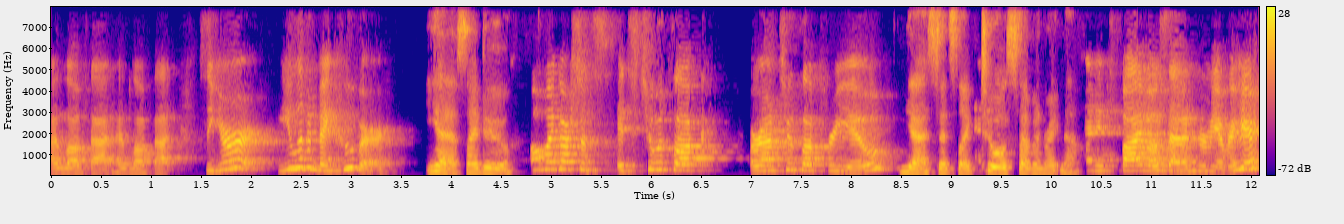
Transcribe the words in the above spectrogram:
i love that i love that. So you're you live in vancouver? Yes i do. Oh my gosh it's it's two o'clock around two o'clock for you? Yes it's like 207 right now. And it's 507 for me over here.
